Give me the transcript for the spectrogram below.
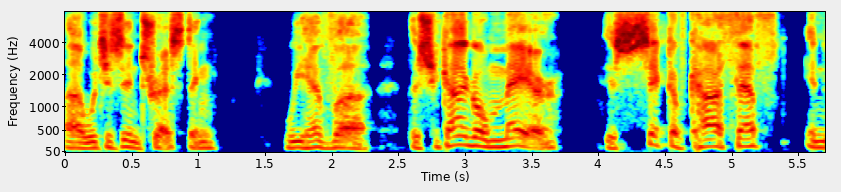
uh, which is interesting. We have uh, the Chicago mayor is sick of car theft in,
